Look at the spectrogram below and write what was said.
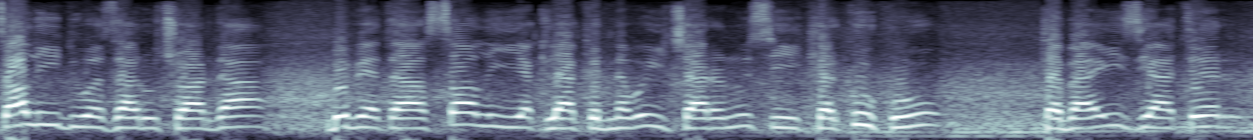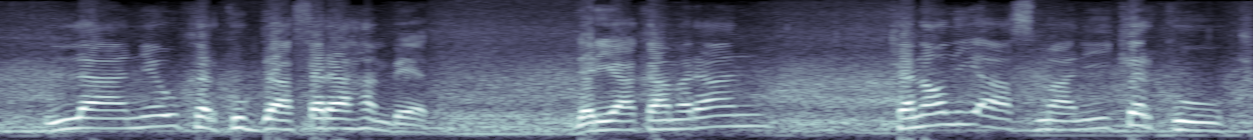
ساڵی 2014 ببێتە ساڵی یەکلاکردنەوەی چارەنووسی کەرکک و تەبایی زیاتر لە نێو کەرکووکدا فەرە هەم بێت دەریاکامەران کەناڵی ئاسمانی کەرکک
